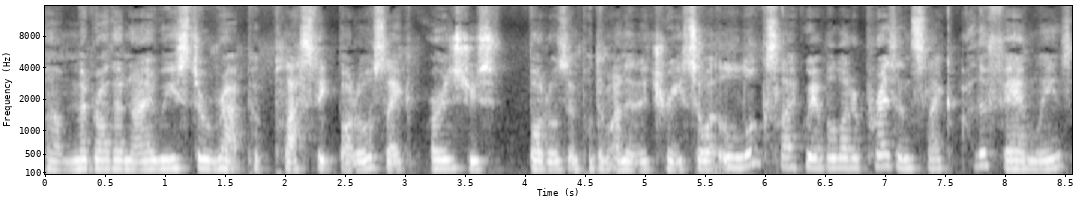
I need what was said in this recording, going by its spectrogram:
Um, my brother and I we used to wrap plastic bottles, like orange juice bottles, and put them under the tree so it looks like we have a lot of presents like other families.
